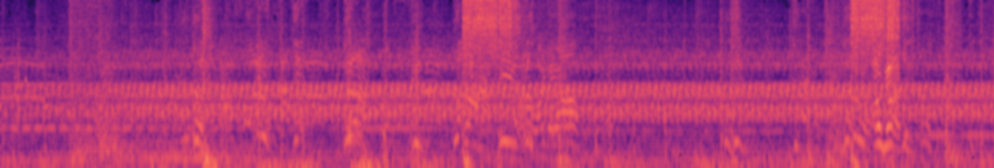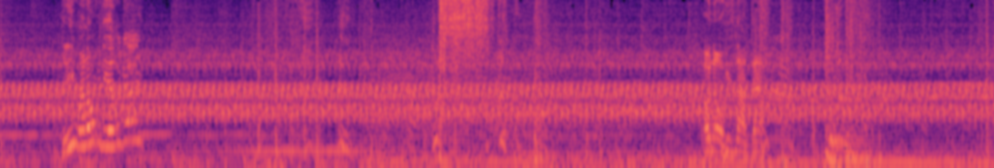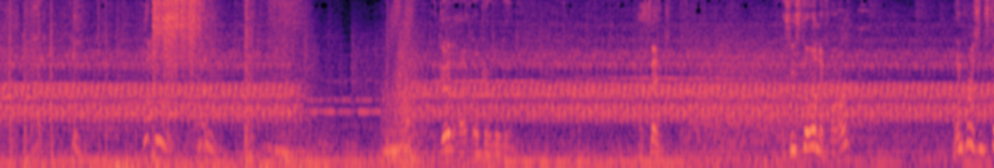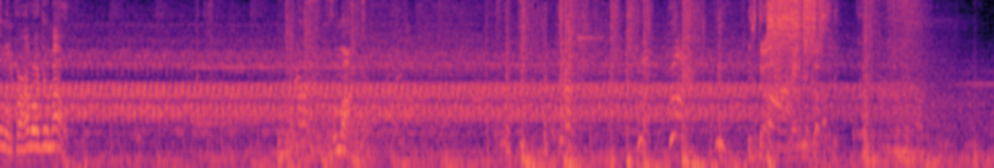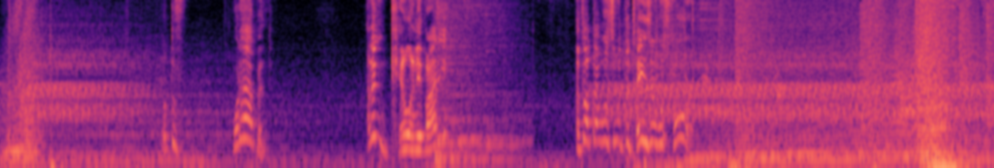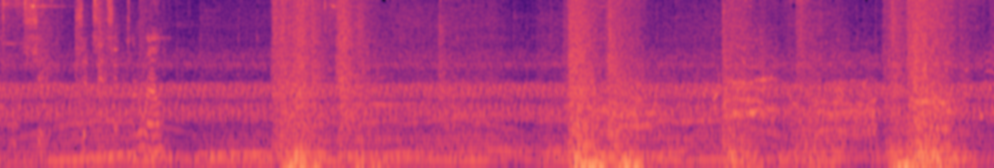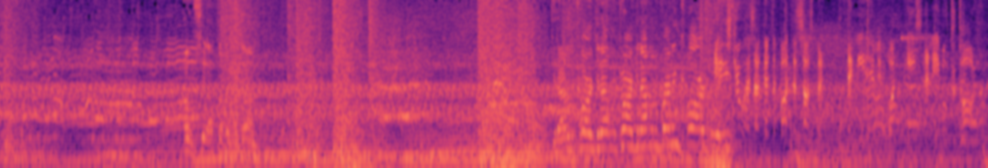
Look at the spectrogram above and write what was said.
Oh god! Did he run over the other guy? Oh no, he's not down. Good? Uh, okay, we're good. I think. Is he still in the car? One person's still in the car. How do I get him out? Never mind. He's done. Got him in custody. What the? F what happened? I didn't kill anybody. I thought that was what the taser was for. Shit! Shit! Shit! Shit! Turn around. Oh shit, I thought they were done. Get out of the car, get out of the car, get out of the burning car, please. HQ has identified the suspect. They need him in one piece and able to talk.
